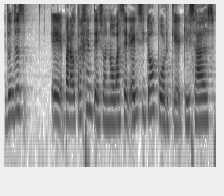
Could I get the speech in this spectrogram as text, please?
Entonces, eh, para otra gente eso no va a ser éxito porque quizás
